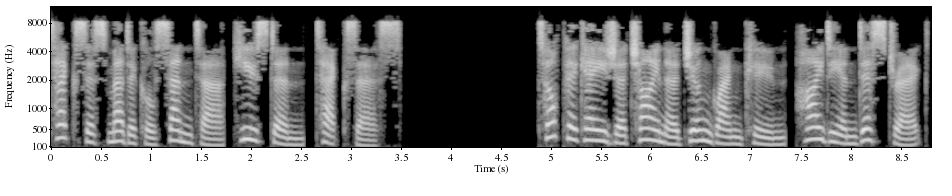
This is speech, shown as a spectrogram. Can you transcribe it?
Texas Medical Center, Houston, Texas Topic Asia China Zhongguancun, Haidian District,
